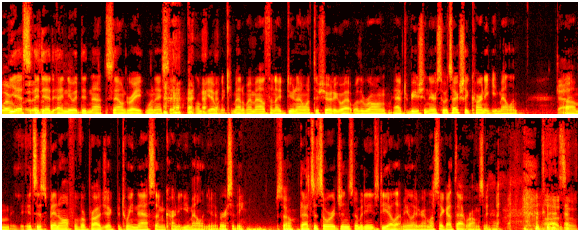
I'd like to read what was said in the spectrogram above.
Where- Yes, I it? did. I knew it did not sound right when I said Columbia when it came out of my mouth, and I do not want the show to go out with the wrong attribution there. So it's actually Carnegie Mellon. Um, it's a spin off of a project between NASA and Carnegie Mellon University. So that's its origins. Nobody needs to yell at me later unless I got that wrong somehow. awesome.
